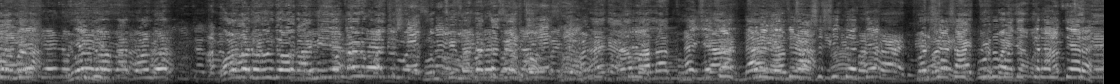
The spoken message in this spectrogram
आम्हाला. बॉन्डवर बॉन्डवर येऊन देऊ का आम्ही तुमची मदतच करतो नाही नाही आम्हाला तुमच्या मॅडम आणि यातून आमच्या- असं सिद्ध होते काय प्रशासन ते पूर्ण पाहिजे मदत करायला तयार आहे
